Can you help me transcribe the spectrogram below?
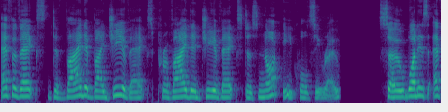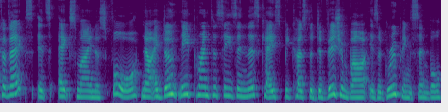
f of x divided by g of x, provided g of x does not equal 0. So what is f of x? It's x minus 4. Now I don't need parentheses in this case because the division bar is a grouping symbol.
